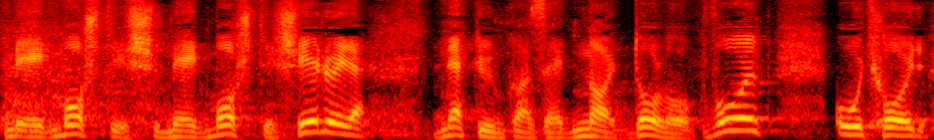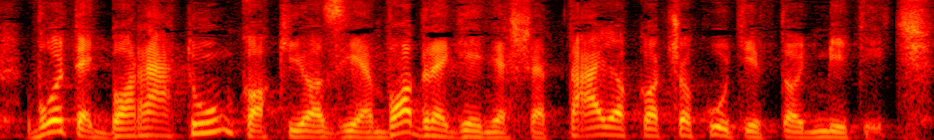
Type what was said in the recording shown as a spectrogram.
még most is, még most is élője, nekünk az egy nagy dolog volt, úgyhogy volt egy barátunk, aki az ilyen vadregényesebb tájakat csak úgy hívta, hogy Mitics.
